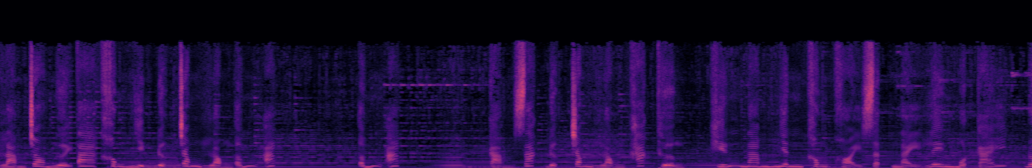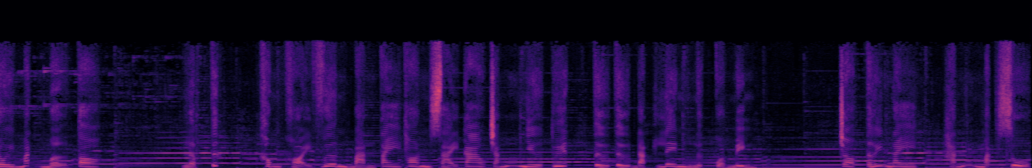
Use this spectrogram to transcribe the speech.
làm cho người ta không nhịn được trong lòng ấm áp. Ấm áp. Cảm giác được trong lòng khác thường, Khiến nam nhân không khỏi giật nảy lên một cái, Đôi mắt mở to. Lập tức, không khỏi vươn bàn tay thon dài cao trắng như tuyết, Từ từ đặt lên ngực của mình. Cho tới nay, hắn mặc dù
